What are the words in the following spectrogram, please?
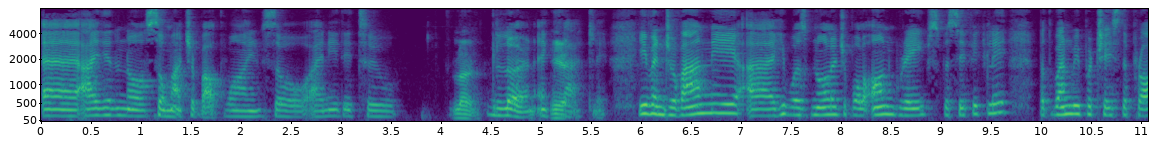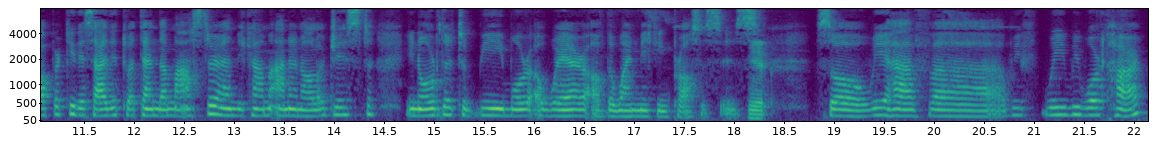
Uh, i didn't know so much about wine so i needed to Learn. learn exactly even giovanni uh, he was knowledgeable on grapes specifically but when we purchased the property decided to attend a master and become an enologist in order to be more aware of the winemaking processes Yeah. so we have uh, we we we work hard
